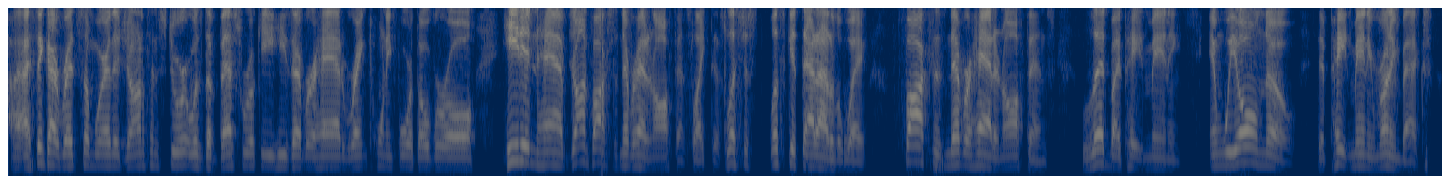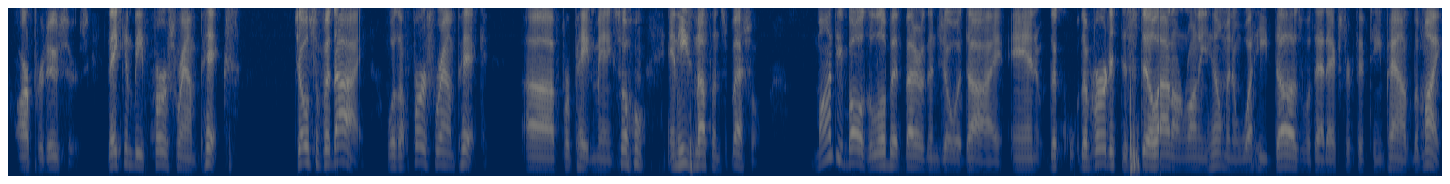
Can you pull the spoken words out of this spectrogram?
I think I read somewhere that Jonathan Stewart was the best rookie he's ever had, ranked 24th overall. He didn't have John Fox has never had an offense like this. Let's just let's get that out of the way. Fox has never had an offense led by Peyton Manning, and we all know that Peyton Manning running backs are producers. They can be first round picks. Joseph Addai was a first round pick uh, for Peyton Manning, so and he's nothing special. Montee Ball is a little bit better than Joe Addai, and the the verdict is still out on Ronnie Hillman and what he does with that extra 15 pounds. But Mike,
